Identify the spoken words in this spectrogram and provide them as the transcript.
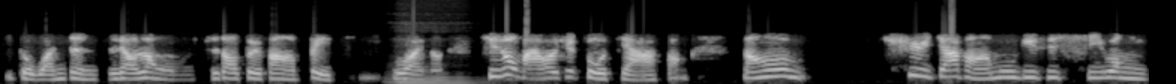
一个完整的资料，让我们知道对方的背景以外呢，其实我们还会去做家访，然后。去家访的目的是希望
